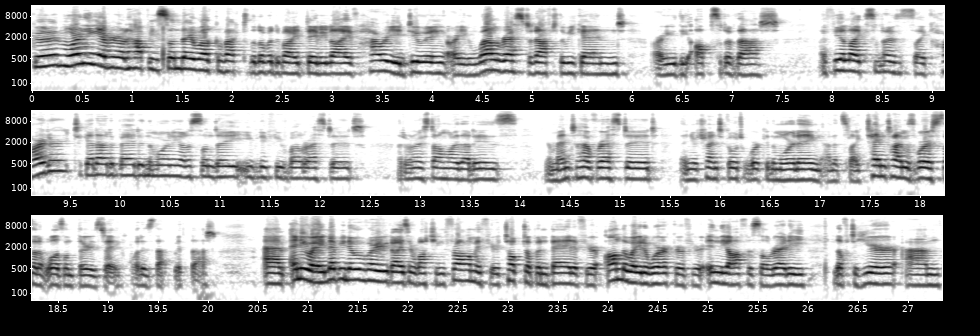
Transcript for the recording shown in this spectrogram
Good morning, everyone. Happy Sunday. Welcome back to the Lovin Dubai Daily Live. How are you doing? Are you well rested after the weekend? Are you the opposite of that? I feel like sometimes it's like harder to get out of bed in the morning on a Sunday, even if you're well rested. I don't understand why that is. You're meant to have rested, then you're trying to go to work in the morning, and it's like 10 times worse than it was on Thursday. What is that with that? Um, anyway, let me know where you guys are watching from. If you're tucked up in bed, if you're on the way to work, or if you're in the office already, love to hear. Um,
